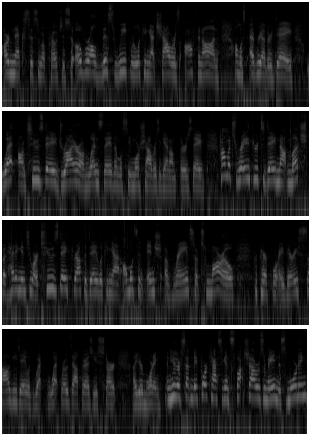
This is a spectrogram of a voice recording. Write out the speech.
our next system approaches. So overall this week, we're looking at showers off and on almost every other day. Wet on Tuesday, drier on Wednesday, then we'll see more showers again on Thursday. How much rain through today? Not much, but heading into our Tuesday throughout the day, looking at almost an inch of rain. So tomorrow, prepare for a very soggy day with wet, wet roads out there as you start uh, your morning. And here's our seven day forecast. Again, spot showers remain this morning,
